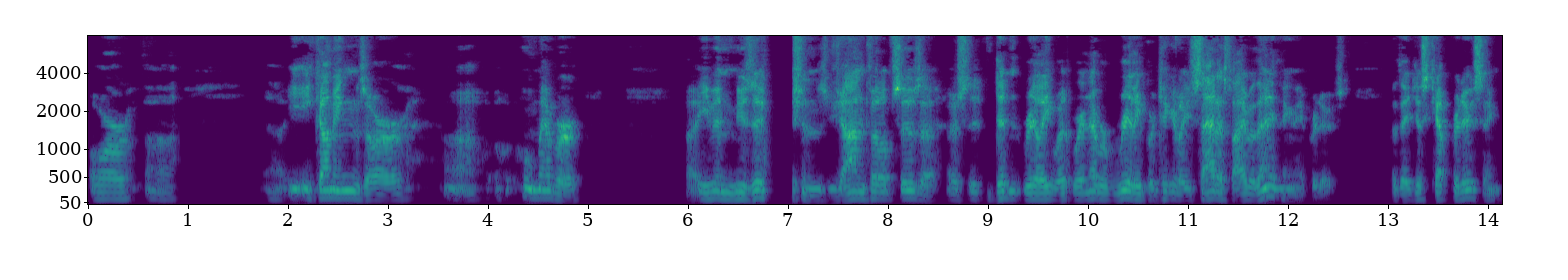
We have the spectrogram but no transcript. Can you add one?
or uh, uh, E. e. Cummings or uh, whomever, even musicians, John Philip Sousa, didn't really, were never really particularly satisfied with anything they produced, but they just kept producing.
